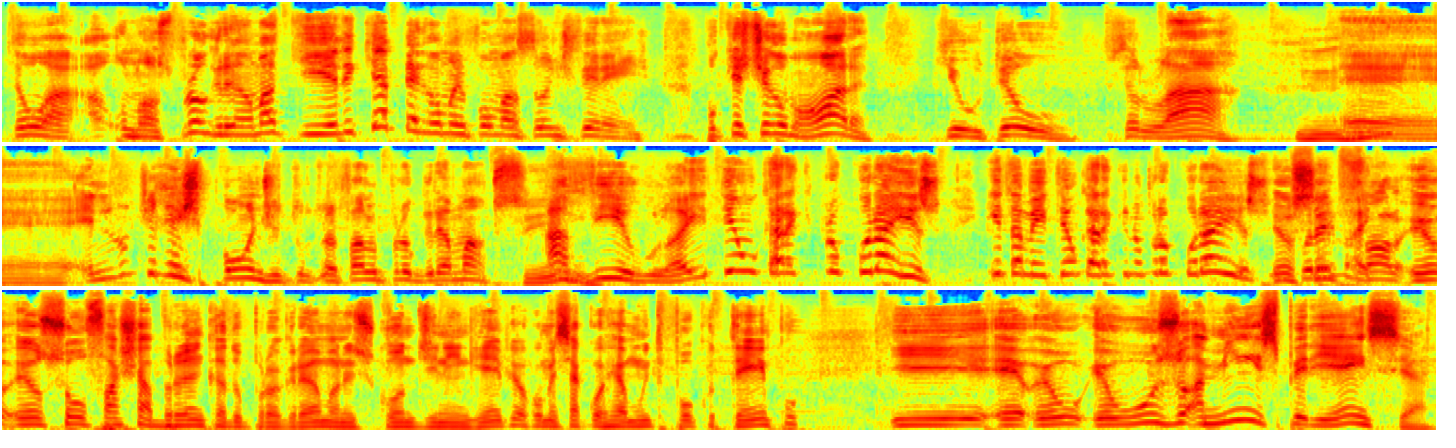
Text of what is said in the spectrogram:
então a- a- o nosso programa aqui, ele quer pegar uma informação diferente. Porque chega uma hora que o teu celular, é, ele não te responde tudo. Eu falo o programa Sim. a vírgula. E tem um cara que procura isso. E também tem um cara que não procura isso. Eu sempre falo, eu, eu sou faixa branca do programa, não escondo de ninguém, porque eu comecei a correr há muito pouco tempo. E eu, eu, eu uso a minha experiência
